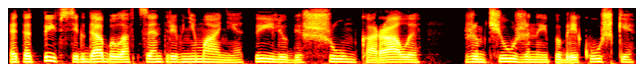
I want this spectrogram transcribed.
Это ты всегда была в центре внимания. Ты любишь шум, кораллы, жемчужины и побрякушки.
